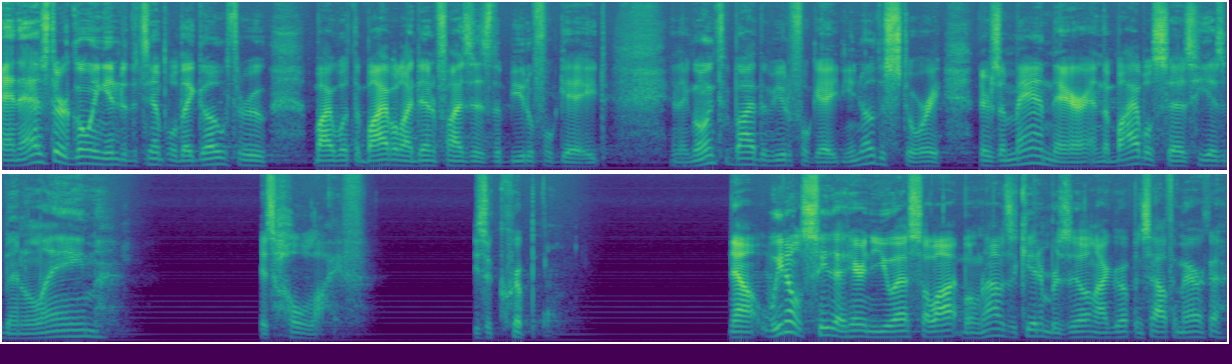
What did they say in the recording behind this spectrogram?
And as they're going into the temple, they go through by what the Bible identifies as the beautiful gate. And they're going through by the beautiful gate. You know the story. There's a man there, and the Bible says he has been lame his whole life. He's a cripple. Now, we don't see that here in the U.S. a lot, but when I was a kid in Brazil and I grew up in South America,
